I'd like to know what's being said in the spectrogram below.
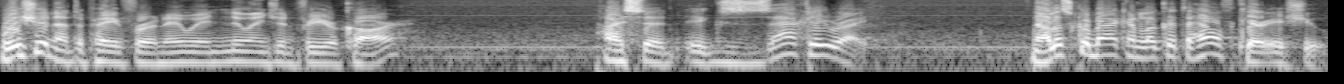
We shouldn't have to pay for a new, new engine for your car. I said, exactly right. Now let's go back and look at the healthcare issue.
